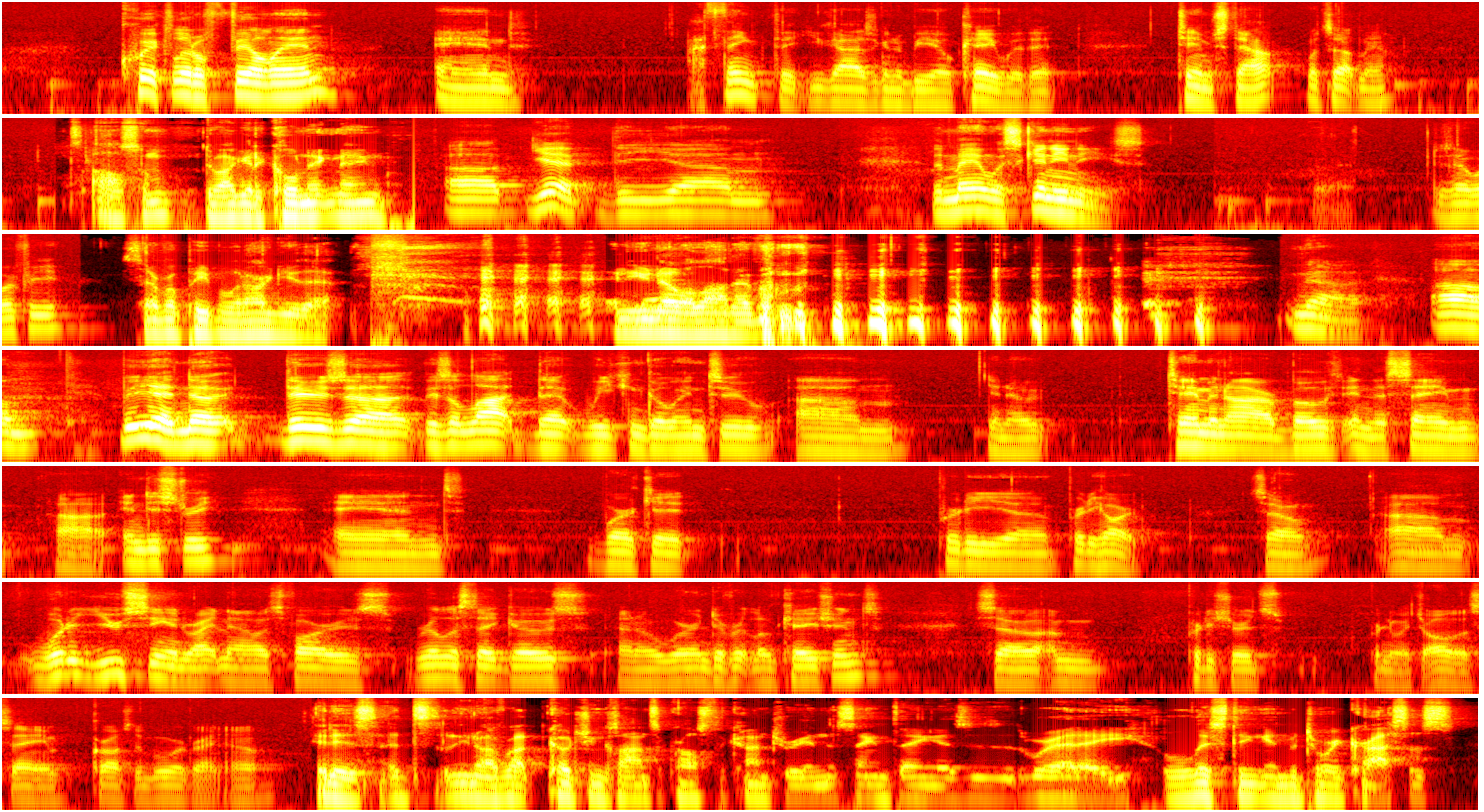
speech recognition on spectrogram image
quick little fill in, and I think that you guys are going to be okay with it. Tim Stout, what's up, man? It's awesome. Do I get a cool nickname? Uh, yeah, the um, the man with skinny knees. Does that work for you? Several people would argue that. and you know a lot of them. no. Um, but yeah, no, there's uh, there's a lot that we can go into. Um, you know, Tim and I are both in the same uh, industry and work it pretty uh, pretty hard. So, um, what are you seeing right now as far as real estate goes? I know we're in different locations, so I'm pretty sure it's pretty much all the same across the board right now. It is. It's you know I've got coaching clients across the country, and the same thing is, is we're at a listing inventory crisis.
